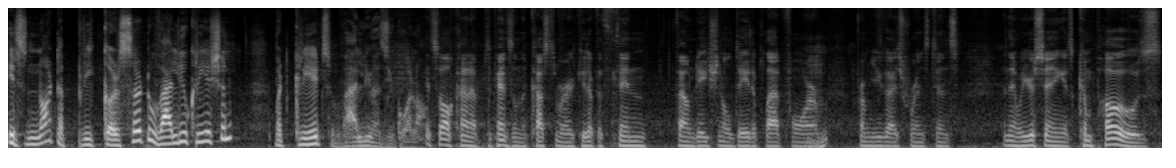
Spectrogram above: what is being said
it's not a precursor to value creation, but creates value as you go along. It's all kind of depends on the customer. You could have a thin foundational data platform mm -hmm. from you guys, for instance, and then what you're saying is compose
